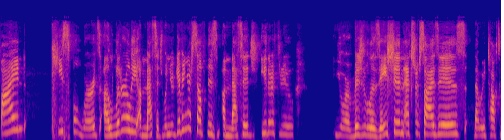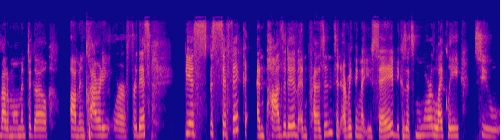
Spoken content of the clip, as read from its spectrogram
find peaceful words, uh, literally a message. When you're giving yourself this a message, either through your visualization exercises that we talked about a moment ago um, in clarity, or for this, be as specific and positive and present in everything that you say because it's more likely to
